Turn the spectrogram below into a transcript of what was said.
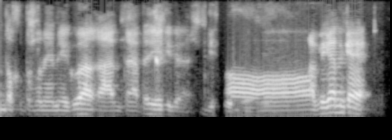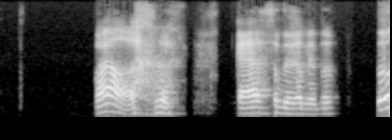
untuk ketemu nenek gue kan. Ternyata dia juga di situ. Oh, Tapi kan kayak well kayak sebenarnya itu. Lu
